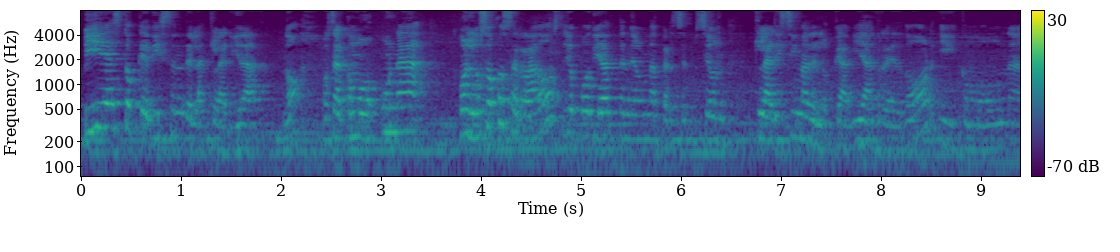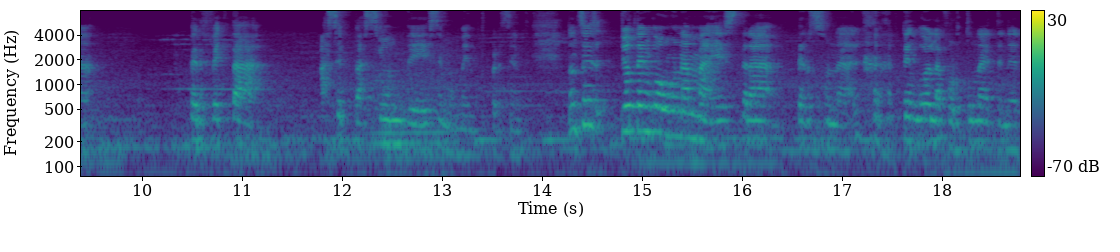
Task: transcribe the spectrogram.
vi esto que dicen de la claridad, ¿no? O sea, como una, con los ojos cerrados yo podía tener una percepción clarísima de lo que había alrededor y como una perfecta aceptación de ese momento presente. Entonces, yo tengo una maestra personal, tengo la fortuna de tener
